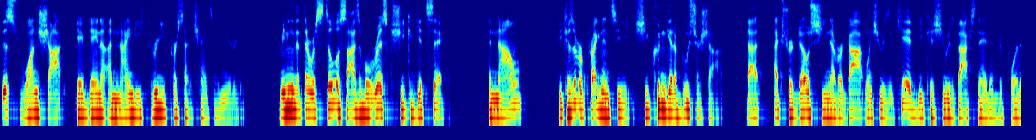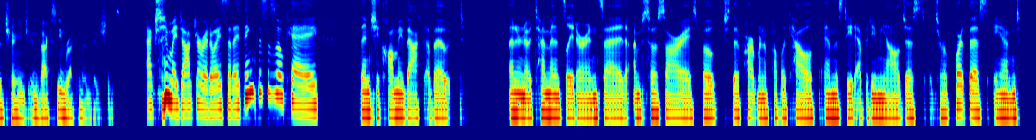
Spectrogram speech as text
This one shot gave Dana a 93% chance of immunity, meaning that there was still a sizable risk she could get sick. And now, because of her pregnancy, she couldn't get a booster shot, that extra dose she never got when she was a kid because she was vaccinated before the change in vaccine recommendations. Actually, my doctor right away said, I think this is okay. Then she called me back about, I don't know, 10 minutes later and said, I'm so sorry. I spoke to the Department of Public Health and the state epidemiologist to report this. And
